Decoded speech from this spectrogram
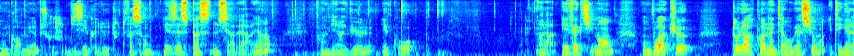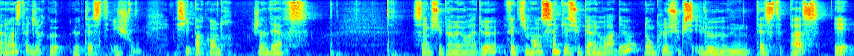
encore mieux, parce que je vous disais que de toute façon, les espaces ne servaient à rien. Point virgule, écho. Voilà, effectivement, on voit que dollar point d'interrogation est égal à 1, c'est-à-dire que le test échoue. Et si par contre, j'inverse 5 supérieur à 2, effectivement, 5 est supérieur à 2, donc le, le test passe, et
